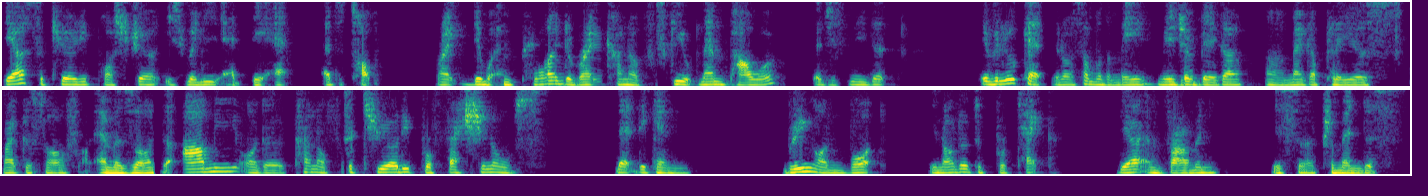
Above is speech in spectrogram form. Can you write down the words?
their security posture is really at the at, at the top, right? They will employ the right kind of skilled manpower that is needed. If you look at, you know, some of the ma- major mega, uh, mega players, Microsoft, Amazon, the army or the kind of security professionals that they can bring on board in order to protect their environment is uh, tremendous.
